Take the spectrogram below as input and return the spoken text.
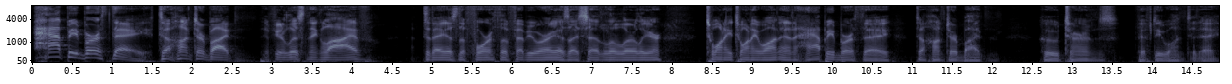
Happy birthday to Hunter Biden. If you're listening live, today is the 4th of February, as I said a little earlier, 2021. And happy birthday to Hunter Biden, who turns 51 today.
